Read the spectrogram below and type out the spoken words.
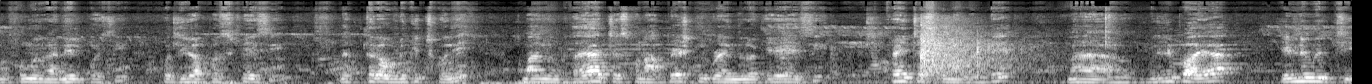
ముక్కు ముందుగా నీళ్ళు పోసి కొద్దిగా పసుపు వేసి మెత్తగా ఉడికించుకొని మనం తయారు చేసుకున్న ఆ పేస్ట్ని కూడా ఇందులోకి వేసి ఫ్రై చేసుకున్నామంటే మన ఉల్లిపాయ ఎండుమిర్చి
